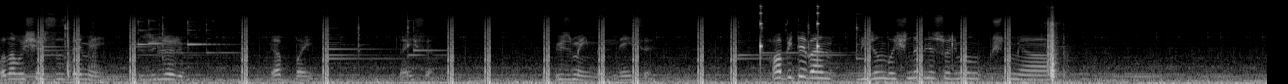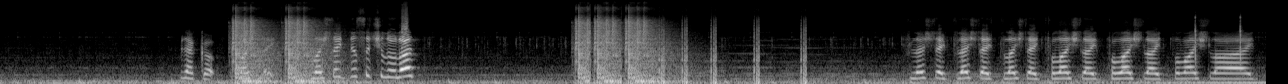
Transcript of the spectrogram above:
Bana başarısız demeyin. Üzülürüm. Yapmayın. Neyse. Üzmeyin beni neyse. Ha bir de ben videonun başında bile söylemeyi unutmuştum ya. Bir dakika. Flashlight. Flashlight nasıl açılıyor lan? Flashlight, flashlight, flashlight, flashlight, flashlight, flashlight.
